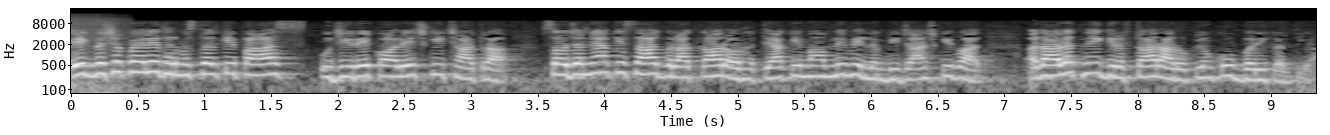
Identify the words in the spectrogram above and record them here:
एक दशक पहले धर्मस्थल के पास उजीरे कॉलेज की छात्रा सौजन्या के साथ बलात्कार और हत्या के मामले में लंबी जाँच के बाद अदालत ने गिरफ़्तार आरोपियों को बरी कर दिया,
